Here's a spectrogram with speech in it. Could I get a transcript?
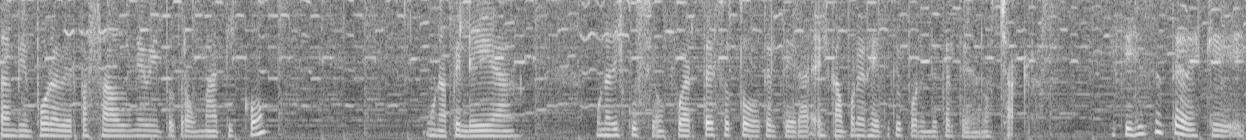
también por haber pasado un evento traumático, una pelea, una discusión fuerte, eso todo te altera el campo energético y por ende te alteran los chakras. Y fíjense ustedes que,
